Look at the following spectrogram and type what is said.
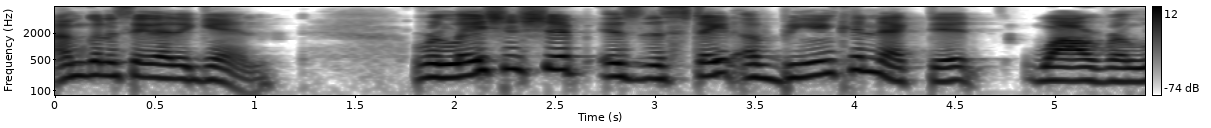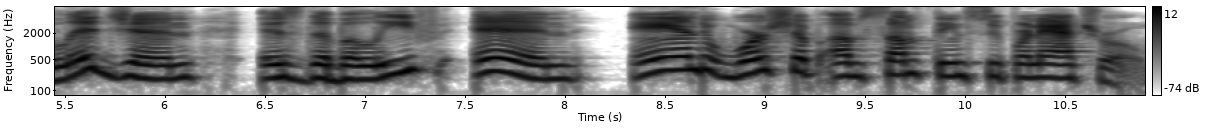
I'm going to say that again. Relationship is the state of being connected, while religion is the belief in and worship of something supernatural.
